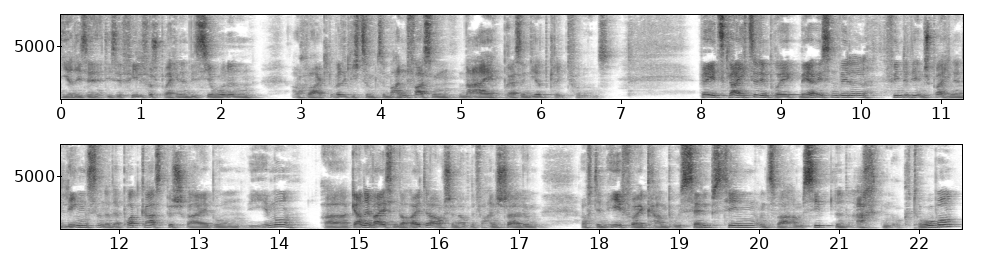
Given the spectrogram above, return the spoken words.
ihr diese, diese vielversprechenden Visionen auch wirklich zum, zum Anfassen nahe präsentiert kriegt von uns. Wer jetzt gleich zu dem Projekt mehr wissen will, findet die entsprechenden Links unter der Podcast-Beschreibung wie immer. Äh, gerne weisen wir heute auch schon auf eine Veranstaltung auf dem EFOI Campus selbst hin, und zwar am 7. und 8. Oktober.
